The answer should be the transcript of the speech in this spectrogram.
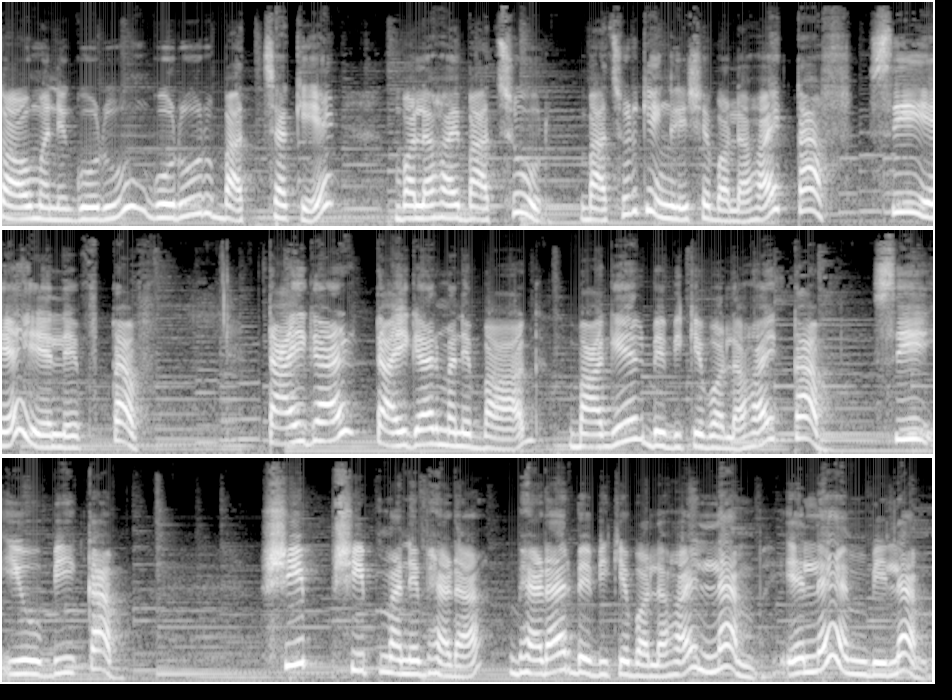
cow মানে গরু, গরুর বাচ্চাকে বলা হয় বাছুর। বাছুরকে ইংলিশে বলা হয় calf, C A L F, calf. Tiger tiger মানে বাঘ, বাঘের বেবিকে বলা হয় cub, C U B, cub. Sheep sheep মানে ভেড়া, ভেড়ার বেবিকে বলা হয় lamb, L M B lamb.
